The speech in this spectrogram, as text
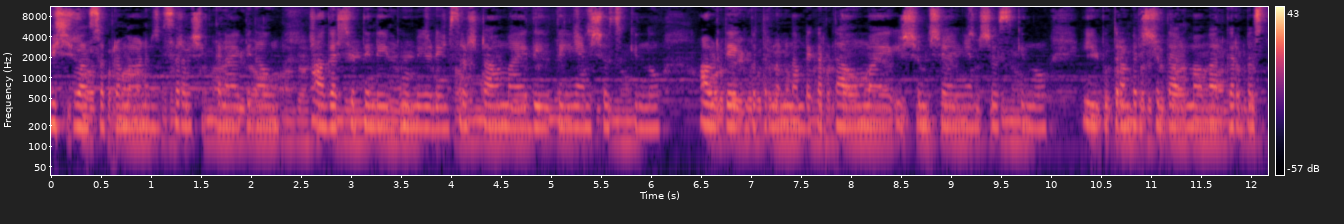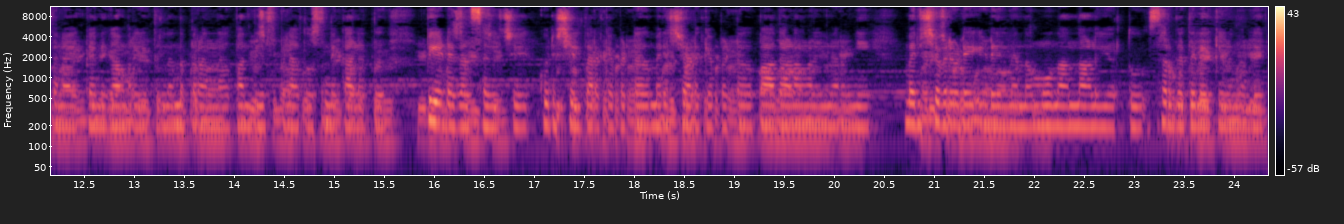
വിശ്വാസ പ്രമാണം സർവശക്തനായ പിതാവും ആകാശത്തിന്റെയും ഭൂമിയുടെയും സൃഷ്ടാവുമായ ദൈവത്തിൽ ഞാൻ വിശ്വസിക്കുന്നു. അവിടുത്തെ ഏകപുത്രനും നമ്മുടെ കർത്താവുമായ ഈശ്വംശയിൽ ഞാൻ വിശ്വസിക്കുന്നു. ഈ പുത്രൻ പരിശുദ്ധാത്മാവാൽ ഗർഭസ്ഥനായ കനികാമറിയത്തിൽ നിന്ന് പിറന്ന് പന്തീസ് പിലാത്തോസിന്റെ കാലത്ത് പീഡകൾ സഹിച്ച് കുരിശിൽ തറയ്ക്കപ്പെട്ട് മരിച്ചടയ്ക്കപ്പെട്ട് പാതാളങ്ങളിൽ നിറങ്ങി മരിച്ചവരുടെ ഇടയിൽ നിന്ന് മൂന്നാം നാൾ ഉയർത്തു സ്വർഗത്തിലേക്ക് എഴുന്നള്ളി.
